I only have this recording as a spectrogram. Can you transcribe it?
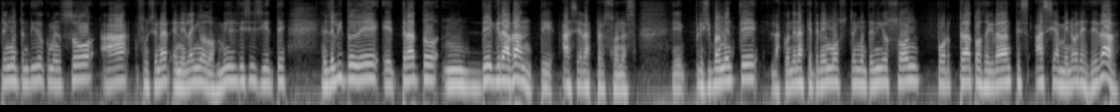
tengo entendido comenzó a funcionar en el año 2017, el delito de eh, trato degradante hacia las personas. Eh, principalmente las condenas que tenemos, tengo entendido, son por tratos degradantes hacia menores de edad.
